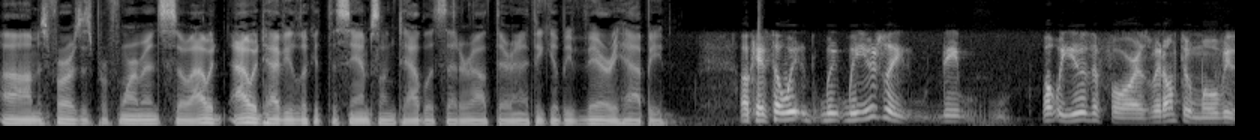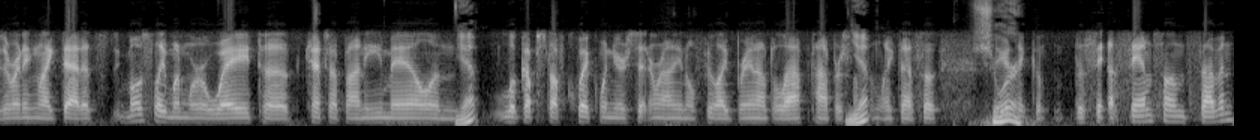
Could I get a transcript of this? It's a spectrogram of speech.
um, as far as its performance. So I would I would have you look at the Samsung tablets that are out there, and I think you'll be very happy. Okay, so we, we we usually the what we use it for is we don't do movies or anything like that. It's mostly when we're away to catch up on email and Yep. look up stuff quick when you're sitting around. You don't feel like bringing out the laptop or something Yep. like that. So, do Sure. you think the a Samsung Seven?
